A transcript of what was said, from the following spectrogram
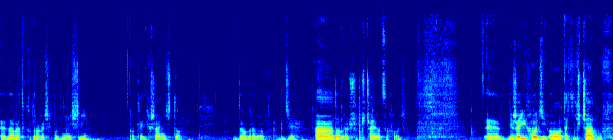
E, Dobra, tylko trochę się podnieśli. Okej, chrzanić to. Dobra, dobra. Gdzie? A, dobra, już czaję o co chodzi. E, Jeżeli chodzi o takich czadów,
